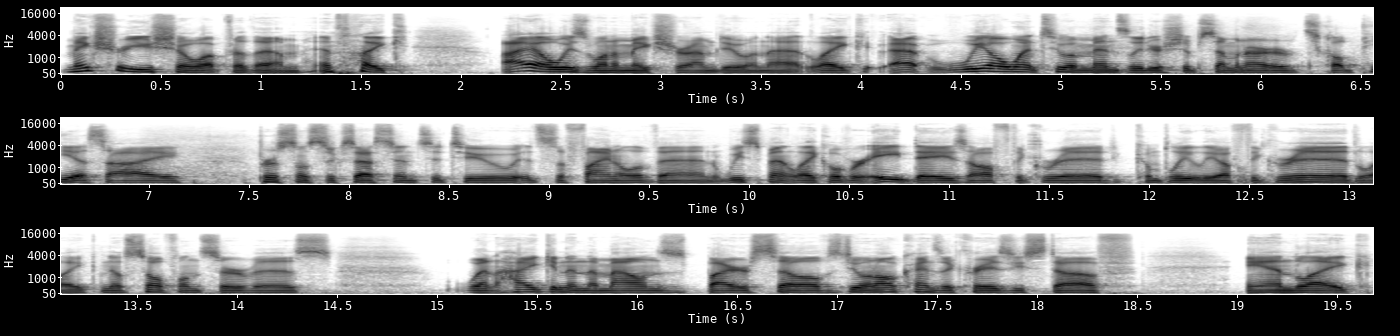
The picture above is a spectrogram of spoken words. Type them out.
make sure you show up for them. And, like, I always want to make sure I'm doing that. Like, at, we all went to a men's leadership seminar. It's called PSI. Personal Success Institute. It's the final event. We spent like over eight days off the grid, completely off the grid, like no cell phone service. Went hiking in the mountains by ourselves, doing all kinds of crazy stuff. And like,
